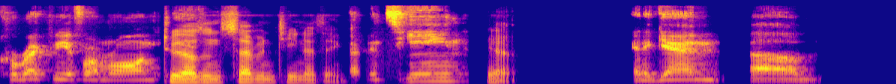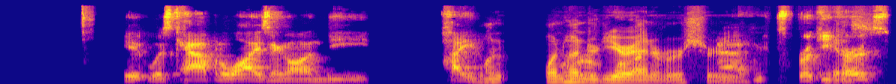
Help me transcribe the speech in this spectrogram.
Correct me if I'm wrong. 2017, I think. 17. Yeah. And again, um, it was capitalizing on the hype One 100 year anniversary. Rookie Yes. cards,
